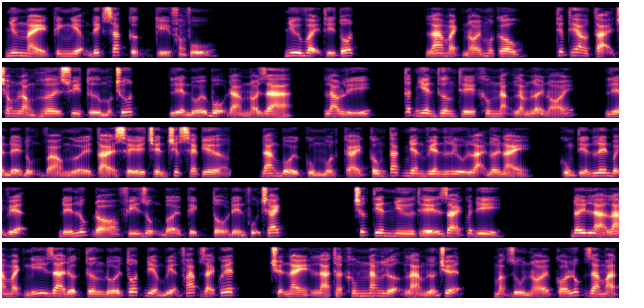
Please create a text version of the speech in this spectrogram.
nhưng này kinh nghiệm đích xác cực kỳ phong phú. Như vậy thì tốt. La mạch nói một câu, tiếp theo tại trong lòng hơi suy tư một chút, liền đối bộ đàm nói ra, lao lý, tất nhiên thương thế không nặng lắm lời nói, liền để đụng vào người tài xế trên chiếc xe kia, đang ngồi cùng một cái công tác nhân viên lưu lại nơi này, cùng tiến lên bệnh viện, đến lúc đó phí dụng bởi kịch tổ đến phụ trách. Trước tiên như thế giải quyết đi đây là la mạch nghĩ ra được tương đối tốt điểm biện pháp giải quyết, chuyện này là thật không năng lượng làm lớn chuyện, mặc dù nói có lúc ra mặt,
